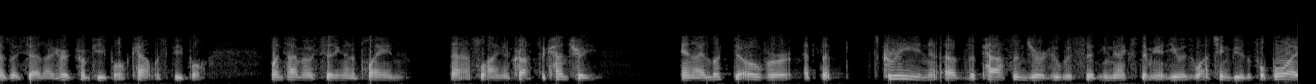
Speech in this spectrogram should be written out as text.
as I said, I heard from people, countless people, one time I was sitting on a plane uh, flying across the country, and I looked over at the screen of the passenger who was sitting next to me, and he was watching Beautiful Boy,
